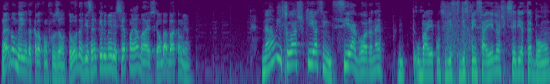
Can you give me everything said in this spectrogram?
né, no meio daquela confusão toda, dizendo que ele merecia apanhar mais, que é um babaca mesmo. Não, isso eu acho que, assim, se agora, né, o Bahia conseguisse dispensar ele, eu acho que seria até bom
